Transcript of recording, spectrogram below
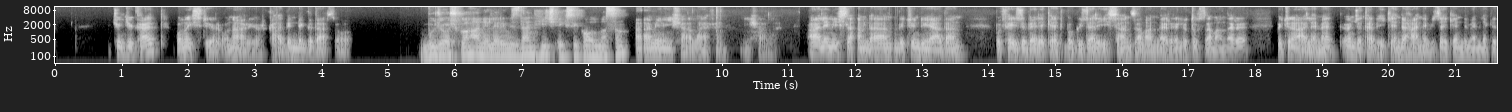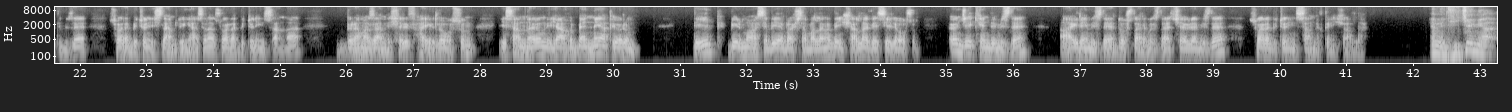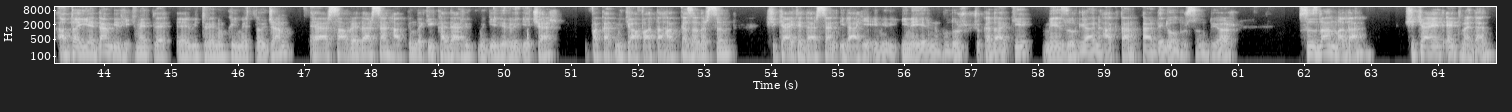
Çünkü kalp onu istiyor, onu arıyor. Kalbinde gıdası o. Bu coşku hanelerimizden hiç eksik olmasın. Amin inşallah efendim, inşallah. Alemi İslam'dan, bütün dünyadan bu feyzi bereket, bu güzel ihsan zamanları, lütuf zamanları bütün aleme, önce tabii kendi hanemize, kendi memleketimize, sonra bütün İslam dünyasına, sonra bütün insanlığa Ramazan-ı Şerif hayırlı olsun. İnsanların yahu ben ne yapıyorum deyip bir muhasebeye başlamalarına da inşallah vesile olsun. Önce kendimizde, ailemizde, dostlarımızda, çevremizde, sonra bütün insanlıkta inşallah. Evet, Hikemi Atayiye'den bir hikmetle e, bitirelim kıymetli hocam. Eğer sabredersen hakkındaki kader hükmü gelir ve geçer. Fakat mükafata hak kazanırsın. Şikayet edersen ilahi emir yine yerini bulur. Şu kadar ki mezur yani haktan perdeli olursun diyor. Sızlanmadan, şikayet etmeden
